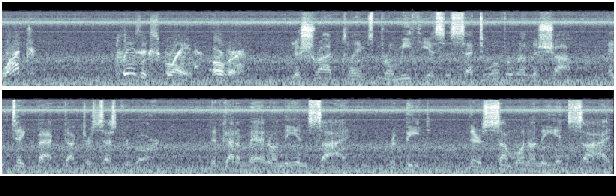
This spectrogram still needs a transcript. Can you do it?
What? Please explain. Over. Nishrad claims Prometheus is set to overrun the shop and take back Dr. Sestragor. They've got a man on the inside. Repeat, there's someone on the inside.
